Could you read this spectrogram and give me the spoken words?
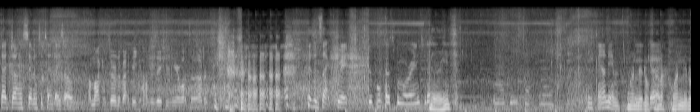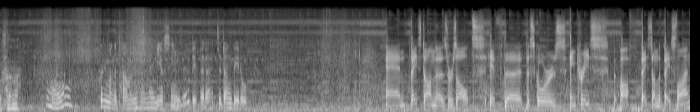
That dung's seven to 10 days old. I'm not concerned about decomposition here whatsoever. Because it's that quick. The forecast for Maureen today? There he is. You found him. One little Go. fella, one little fella. Oh, put him on the palm of your hand, maybe you'll see him a bit better. It's a dung beetle. And based on those results, if the, the scores increase off based on the baseline,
